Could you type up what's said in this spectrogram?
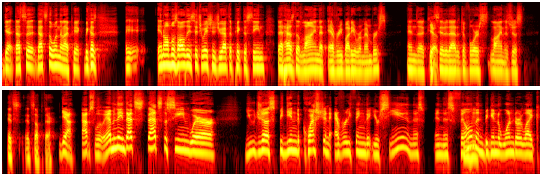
Yeah, that's the that's the one that I pick because eh, in almost all these situations, you have to pick the scene that has the line that everybody remembers, and the Yeah. consider that a divorce line is just it's it's up there. Yeah, absolutely. I mean, that's that's the scene where you just begin to question everything that you're seeing in this in this film Mhm. and begin to wonder like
